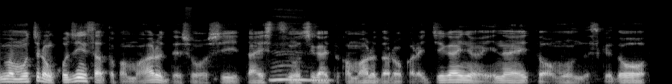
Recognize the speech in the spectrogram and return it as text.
まあもちろん個人差とかもあるでしょうし、体質の違いとかもあるだろうから、一概には言えないとは思うんですけど、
